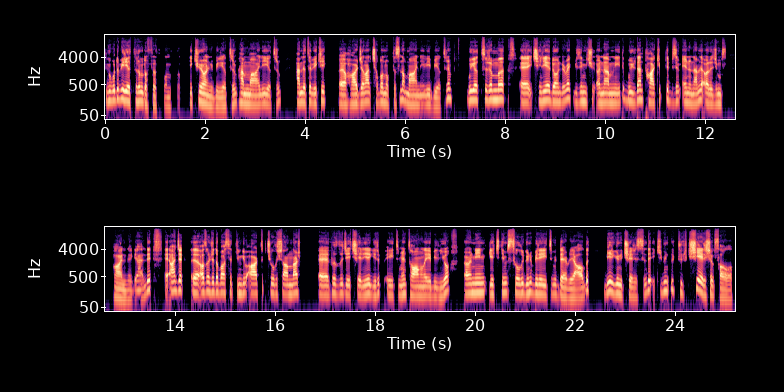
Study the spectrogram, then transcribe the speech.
Çünkü burada bir yatırım da söz konusu. İki yönlü bir yatırım. Hem mali yatırım hem de tabii ki e, harcanan çaba noktasında manevi bir yatırım. Bu yatırımı e, içeriye döndürmek bizim için önemliydi. Bu yüzden takip de bizim en önemli aracımız haline geldi. E, ancak e, az önce de bahsettiğim gibi artık çalışanlar e, hızlıca içeriye girip eğitimini tamamlayabiliyor. Örneğin geçtiğimiz salı günü bir eğitimi devreye aldık. Bir gün içerisinde 2300 kişi erişim sağladı.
